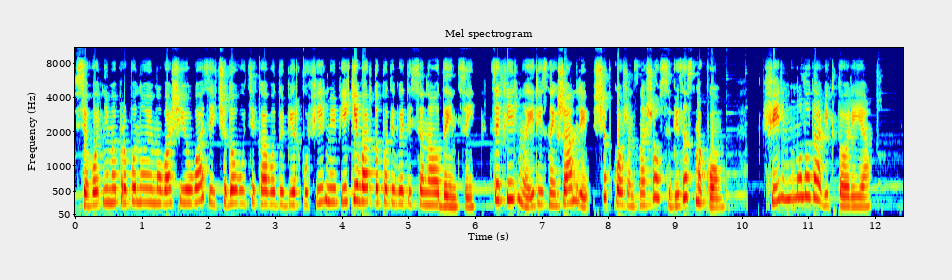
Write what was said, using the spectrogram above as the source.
Сьогодні ми пропонуємо вашій увазі чудову цікаву добірку фільмів, які варто подивитися наодинці. Це фільми різних жанрів, щоб кожен знайшов собі за смаком. Фільм Молода Вікторія.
